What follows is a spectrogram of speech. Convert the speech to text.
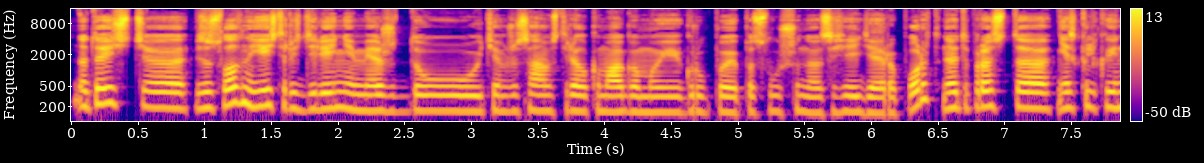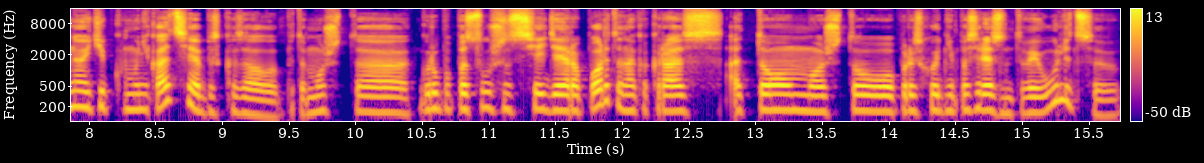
Ну, то есть, э, безусловно, есть разделение между тем же самым Стрелка Магом и группой «Подслушано соседи аэропорт», но это просто несколько иной тип коммуникации, я бы сказала, потому что группа «Подслушано соседи аэропорт», она как раз о том, что происходит непосредственно на твоей улице.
